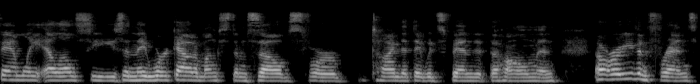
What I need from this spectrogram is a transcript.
family LLCs, and they work out amongst themselves for time that they would spend at the home, and or even friends.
